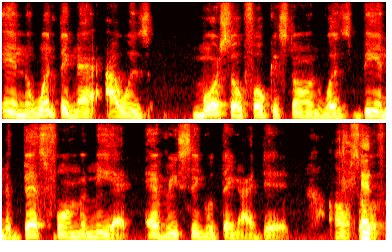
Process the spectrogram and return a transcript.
And the one thing that I was more so focused on was being the best form of me at every single thing I did. Um, so and, if,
